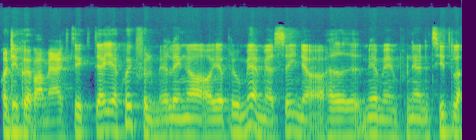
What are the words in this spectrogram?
og det kunne jeg bare mærke. Det, der, jeg kunne ikke følge med længere, og jeg blev mere og mere senior og havde mere og mere imponerende titler.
